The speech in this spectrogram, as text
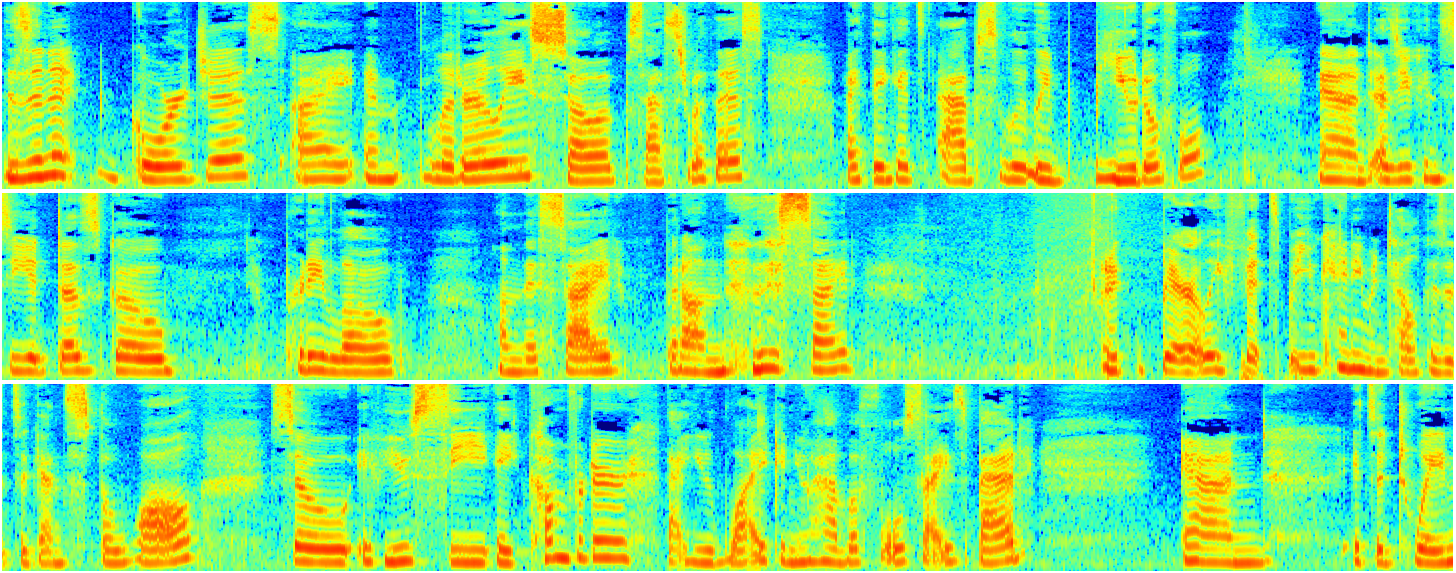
Isn't it gorgeous? I am literally so obsessed with this. I think it's absolutely beautiful. And as you can see, it does go pretty low on this side, but on this side, it barely fits, but you can't even tell because it's against the wall. So if you see a comforter that you like and you have a full-size bed and it's a twin,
